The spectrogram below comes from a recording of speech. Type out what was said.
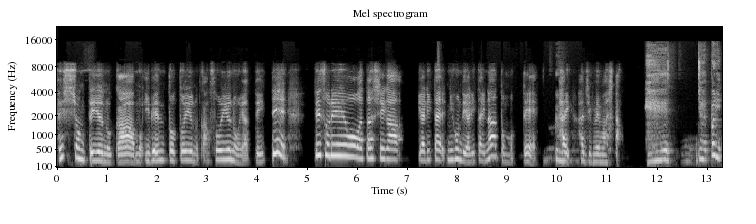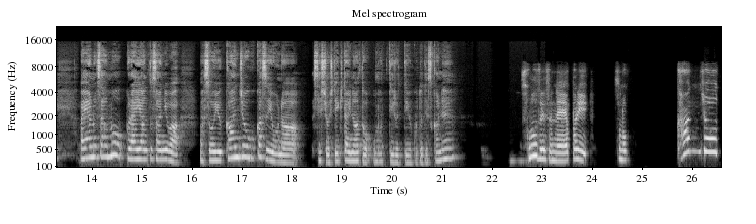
セッションっていうのか、もうイベントというのか、そういうのをやっていて、で、それを私がやりたい、日本でやりたいなと思って、うんはい、始めました。へえ。じゃあやっぱり、綾野さんもクライアントさんには、まあそういう感情を動かすようなセッションしていきたいなと思っているっていうことですかね。そうですね。やっぱり、その、感情っ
